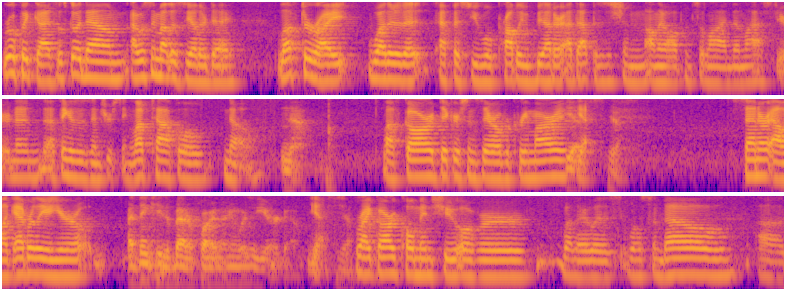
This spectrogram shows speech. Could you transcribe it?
real quick, guys. Let's go down. I was thinking about this the other day. Left to right, whether that FSU will probably be better at that position on the offensive line than last year. And I think this is interesting. Left tackle, no. no. Left guard, Dickerson's there over Kareem Are. Yes. Yeah. Center, Alec Eberly, a year I think he's a better player than he was a year ago. Yes. Yeah. Right guard Cole Minshew over whether it was Wilson Bell, uh,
